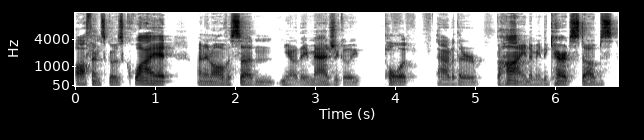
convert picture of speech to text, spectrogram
offense goes quiet, and then all of a sudden you know they magically pull it out of their behind. I mean the Garrett Stubbs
